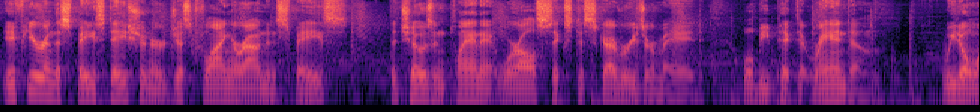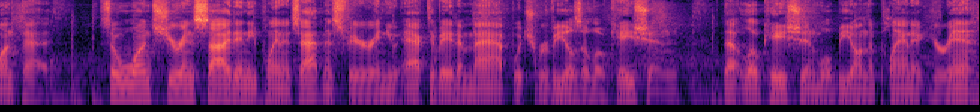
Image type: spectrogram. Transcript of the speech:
If you're in the space station or just flying around in space, the chosen planet where all six discoveries are made will be picked at random. We don't want that. So once you're inside any planet's atmosphere and you activate a map which reveals a location, that location will be on the planet you're in.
